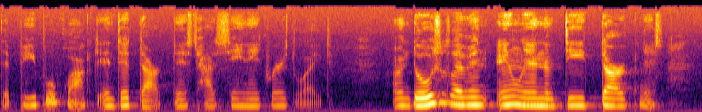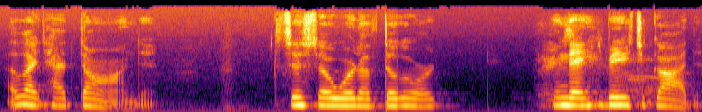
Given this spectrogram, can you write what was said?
The people walked in the darkness have seen a great light. On those living in land of deep darkness, a light had dawned. This is the word of the Lord. Thanks. And thanks be to God.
